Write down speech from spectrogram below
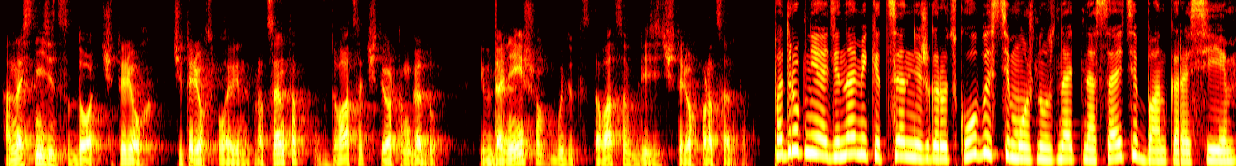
она снизится до 4-4,5% в 2024 году и в дальнейшем будет оставаться вблизи 4%. Подробнее о динамике цен Нижегородской области можно узнать на сайте Банка России.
